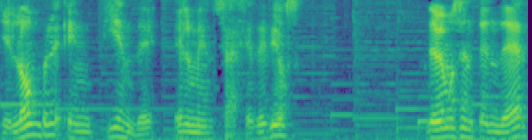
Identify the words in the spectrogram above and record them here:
y el hombre entiende el mensaje de Dios. Debemos entender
